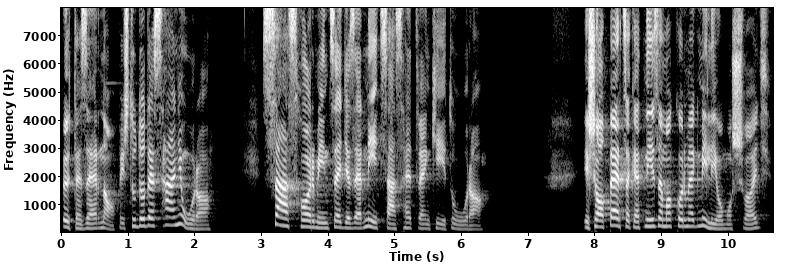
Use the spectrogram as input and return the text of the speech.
5000 nap. És tudod, ez hány óra? 131.472 óra. És ha a perceket nézem, akkor meg milliómos vagy.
